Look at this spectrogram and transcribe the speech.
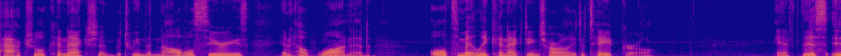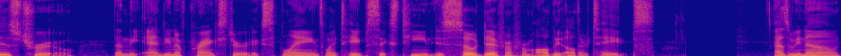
actual connection between the novel series and Help Wanted, ultimately connecting Charlie to Tape Girl. And if this is true, then the ending of Prankster explains why tape 16 is so different from all the other tapes. As we know,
